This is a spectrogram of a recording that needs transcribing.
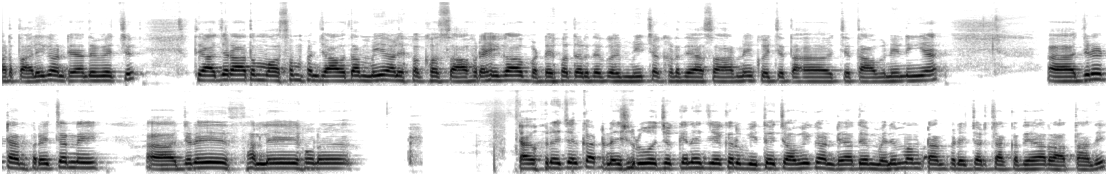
48 ਘੰਟਿਆਂ ਦੇ ਵਿੱਚ। ਤੇ ਅੱਜ ਰਾਤ ਮੌਸਮ ਪੰਜਾਬ ਦਾ ਮੀਂਹ ਵਾਲੇ ਪੱਖੋਂ ਸਾਫ਼ ਰਹੇਗਾ, ਵੱਡੇ ਪੱਧਰ ਦੇ ਕੋਈ ਮੀਂਹ ਝੱਖੜ ਦੇ ਆਸਾਰ ਨਹੀਂ, ਕੋਈ ਚੇਤਾ- ਚੇਤਾਵਨੀ ਨਹੀਂ ਹੈ। ਜਿਹੜੇ ਟੈਂਪਰੇਚਰ ਨੇ ਜਿਹੜੇ ਥੱਲੇ ਹੁਣ ਟੈਂਪਰੇਚਰ ਘਟਣੇ ਸ਼ੁਰੂ ਹੋ ਚੁੱਕੇ ਨੇ, ਜੇਕਰ ਬੀਤੇ 24 ਘੰਟਿਆਂ ਦੇ ਮਿਨੀਮਮ ਟੈਂਪਰੇਚਰ ਚੱਕਦੇ ਆ ਰਾਤਾਂ ਦੇ,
